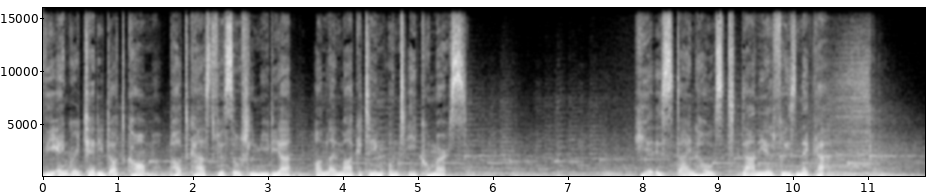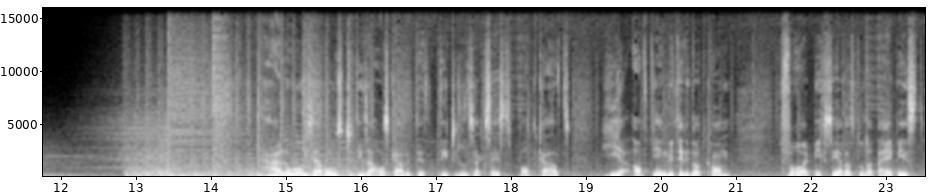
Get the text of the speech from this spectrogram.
TheAngryTeddy.com, Podcast für Social Media, Online-Marketing und E-Commerce. Hier ist dein Host Daniel Friesenecker. Hallo und Servus zu dieser Ausgabe des Digital Success Podcasts hier auf theangryteddy.com. Freut mich sehr, dass du dabei bist.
